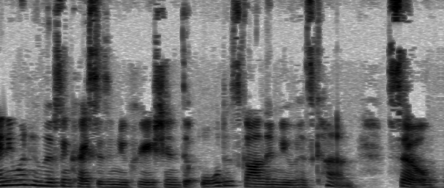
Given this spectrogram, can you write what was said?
anyone who lives in Christ is a new creation. The old is gone, the new has come. So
